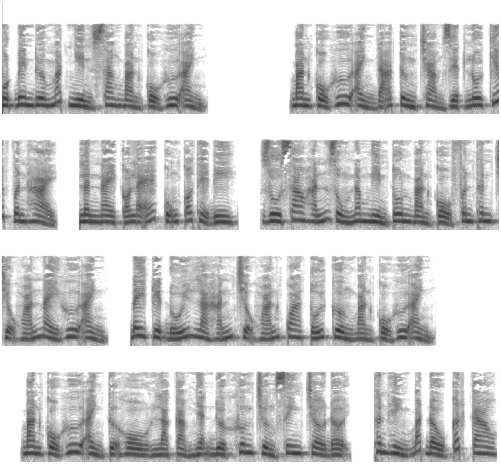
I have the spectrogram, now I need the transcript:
một bên đưa mắt nhìn sang bàn cổ hư ảnh bàn cổ hư ảnh đã từng chảm diệt lôi kiếp vân hải, lần này có lẽ cũng có thể đi. Dù sao hắn dùng 5.000 tôn bàn cổ phân thân triệu hoán này hư ảnh, đây tuyệt đối là hắn triệu hoán qua tối cường bàn cổ hư ảnh. Bàn cổ hư ảnh tựa hồ là cảm nhận được khương trường sinh chờ đợi, thân hình bắt đầu cất cao,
